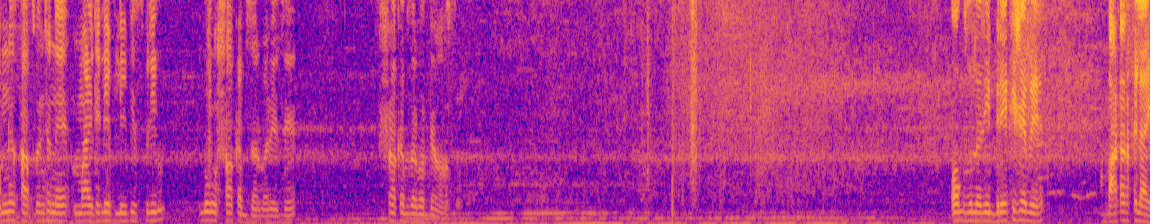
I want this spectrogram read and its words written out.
সামনের সাসপেনশনে মাল্টি লিপ স্প্রিং এবং শক অ্যাবজর্ভার এই যে শক অ্যাবজর্ভার দেওয়া আছে। অক্সুলারি ব্রেক হিসেবে বাটারফ্লাই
